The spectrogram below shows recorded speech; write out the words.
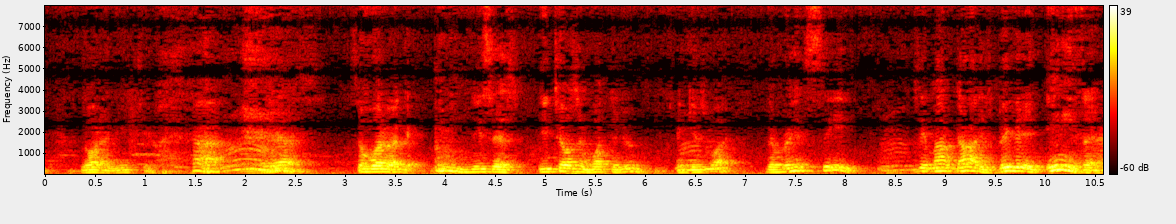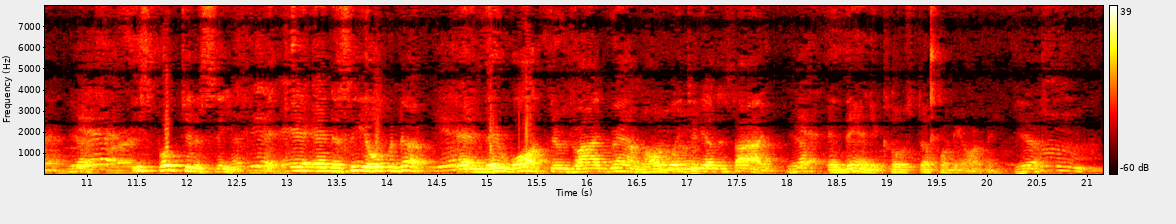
Lord, I need you. Mm. Yes. So what do I do? he says, he tells him what to do. And guess mm-hmm. what? The Red Sea. See, my God is bigger than anything. Yes. He spoke to the sea, That's it. a- and the sea opened up, Yes. and they walked through dry ground all the way to mm-hmm. the other side, Yeah. and then it closed up on the army. Yes. Mm.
